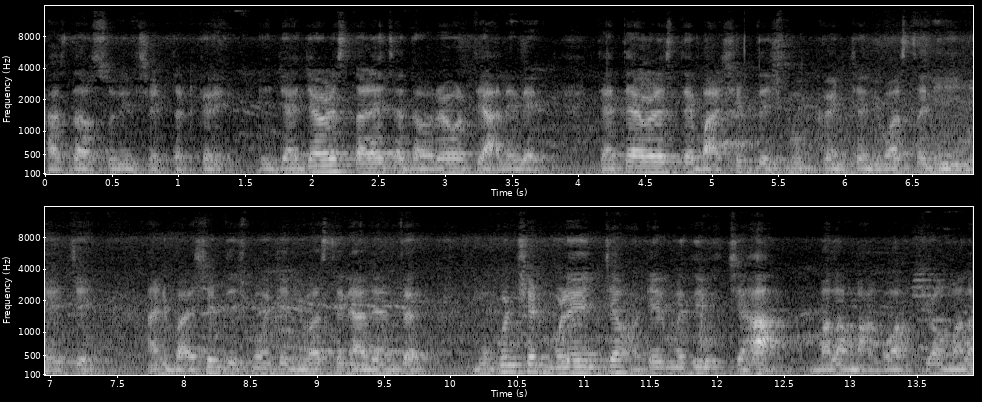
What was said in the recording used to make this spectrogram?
खासदार सुनील शेठ तटकरे हे ज्या ज्या वेळेस तळ्याच्या दौऱ्यावरती आलेले आहेत त्या त्यावेळेस ते बाळशेठ देशमुख यांच्या निवासस्थानी यायचे. आणि बाळशेठ देशमुख यांच्या निवासस्थानी आल्यानंतर मुकुंदशेठ मुळे यांच्या हॉटेलमधील चहा मला मागवा किंवा मला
